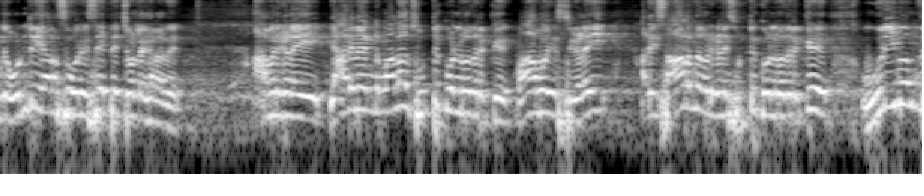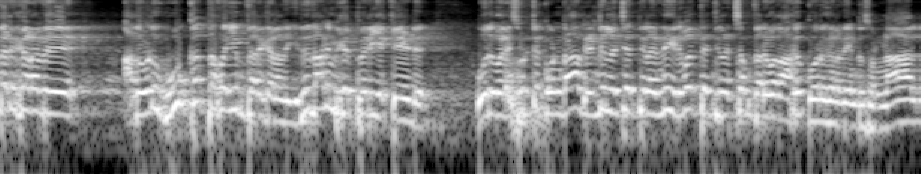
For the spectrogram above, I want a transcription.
இந்த ஒன்றிய அரசு ஒரு விஷயத்தை சொல்லுகிறது. அவர்களை யார் வேண்டுமானால் சுட்டுக் கொள்வதற்கு மாவோயிஸ்டுகளை அதை சார்ந்தவர்களை சுட்டுக் கொள்வதற்கு உரிமம் தருகிறது. அதோடு ஊக்கத்தொகையும் தருகிறது. இதுதான் மிகப்பெரிய கேடு. ஒருவரை சுட்டுக் கொண்டால் ரெண்டு லட்சத்திலிருந்து இருபத்தஞ்சு லட்சம் தருவதாக கூறுகிறது என்று சொன்னால்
